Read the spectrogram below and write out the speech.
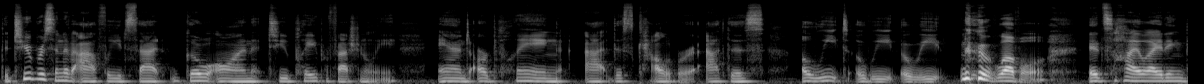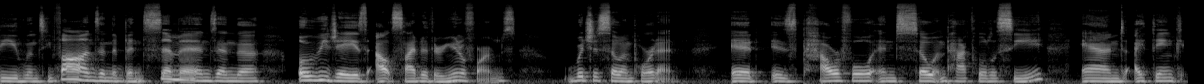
the 2% of athletes that go on to play professionally and are playing at this caliber, at this elite, elite, elite level. It's highlighting the Lindsey Vonns and the Ben Simmons and the OBJs outside of their uniforms, which is so important. It is powerful and so impactful to see. And I think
